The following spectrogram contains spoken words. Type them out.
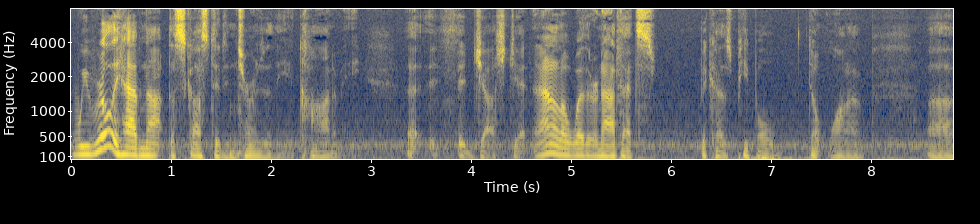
we really have not discussed it in terms of the economy uh, just yet. And I don't know whether or not that's because people don't want to, uh,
